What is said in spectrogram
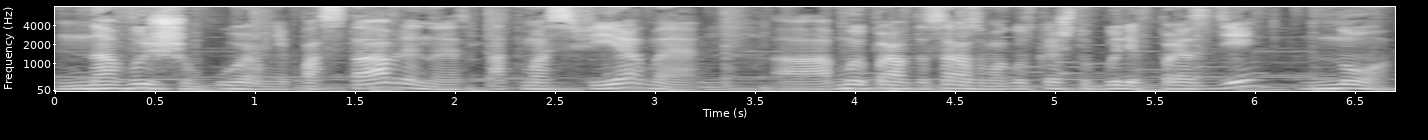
На высшем уровне поставленная, атмосферная. А, мы, правда, сразу могу сказать, что были в пресс-день, но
